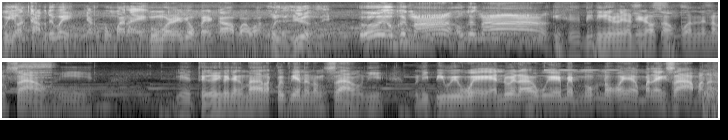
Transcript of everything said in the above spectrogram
ไม่ย้อนกลับด้วยเว้ยอยากกระพุงมาแรงมุงมาแรงย่องแปดเก้าเปล่าวะคนละเรื่องเลยเอ้ยเอาขึ้นมาเอาขึ้นมานี่คือทีนี้เรื่องที่เราสองคนและน้องสาวนี่ เมเตยก็ยังน่ารักไปเปลี่ยนนะน้องสาวนี่วันนี้ปีวีแหวนด้วยนะแหวนแบบงบน้อยอะแมลงสาบมานะ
